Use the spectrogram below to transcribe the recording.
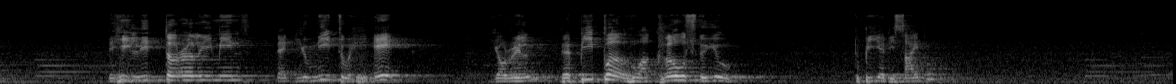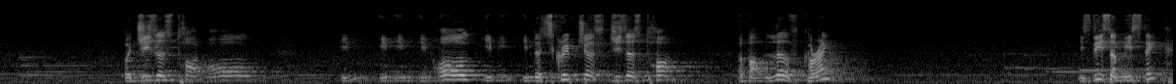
Did he literally mean that you need to hate your, the people who are close to you to be a disciple? But Jesus taught all, in, in, in, all, in, in the scriptures, Jesus taught about love, correct? Is this a mistake?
